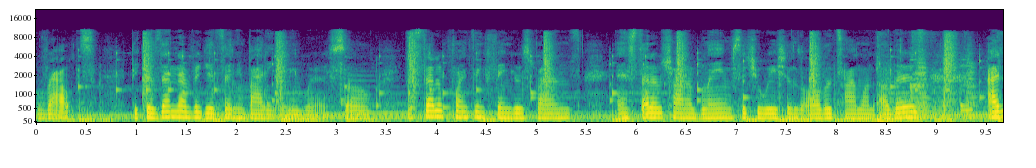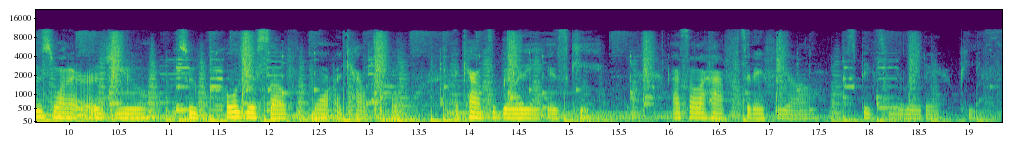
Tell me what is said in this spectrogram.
route because that never gets anybody anywhere. So instead of pointing fingers, friends, instead of trying to blame situations all the time on others, I just want to urge you to hold yourself more accountable. Accountability is key. That's all I have today for y'all. Speak to you later. Peace.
